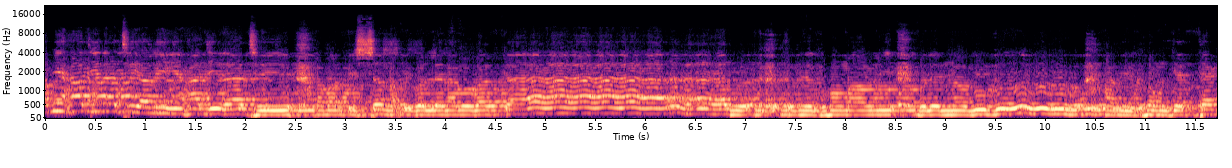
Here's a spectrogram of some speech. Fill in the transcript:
আমি হাজির আছি, আমি হাজির আছি। আমার তুমি ঘুমাওনি? বলে নবী গো, আমি ঘুমকে ত্যাগ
